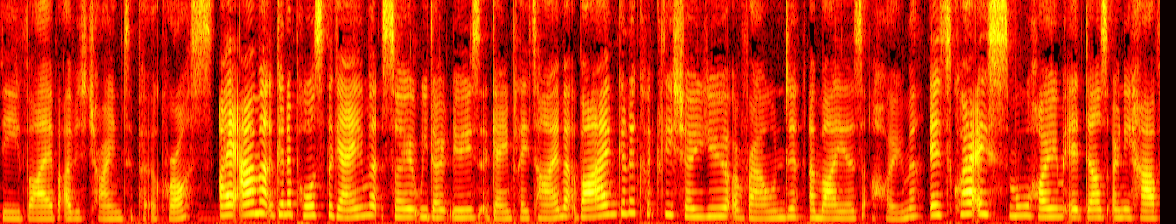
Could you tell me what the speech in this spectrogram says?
the vibe I was trying to put across. I am going to pause the game so we don't lose gameplay time, but I'm going to quickly show you around Amaya's home. It's quite a small home. It does only have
